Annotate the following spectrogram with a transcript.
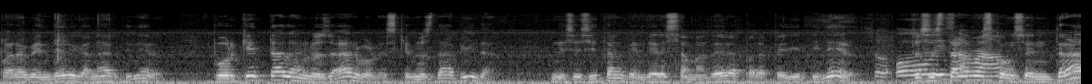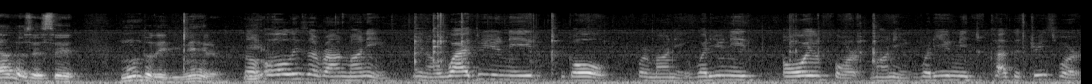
Para vender ganar dinero. ¿Por qué talan los árboles que nos da vida? Necesitan vender esa madera para pedir dinero. So Entonces estamos around- concentrados en ese mundo de dinero. So Y- all is around money. You know, why do you need gold for money? What do you need oil for money? What do you need to cut the trees for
